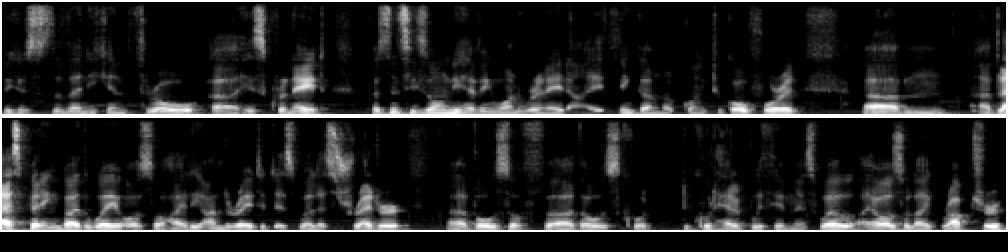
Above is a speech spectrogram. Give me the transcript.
because then he can throw uh, his grenade. But since he's only having one grenade, I think I'm not going to go for it. Um, uh, blast padding, by the way, also highly underrated, as well as Shredder. Uh, both of uh, those could could help with him as well. I also like Rupture.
